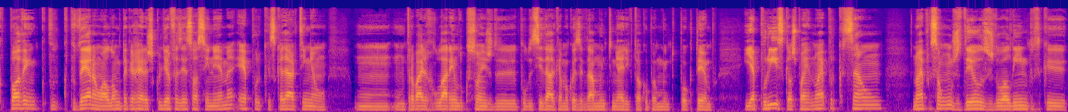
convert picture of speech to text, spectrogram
que, podem, que pu- que puderam ao longo da carreira escolher fazer só cinema, é porque se calhar tinham um, um trabalho regular em locuções de publicidade, que é uma coisa que dá muito dinheiro e que te ocupa muito pouco tempo, e é por isso que eles põem, não é porque são. Não é porque são uns deuses do Olimpo de que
